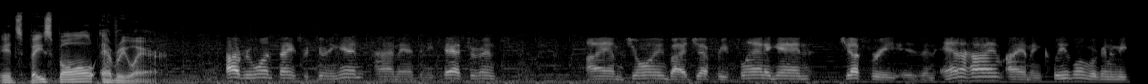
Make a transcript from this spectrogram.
It's baseball everywhere. Hi, everyone. Thanks for tuning in. I'm Anthony Castrovince. I am joined by Jeffrey Flanagan. Jeffrey is in Anaheim. I am in Cleveland. We're going to meet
